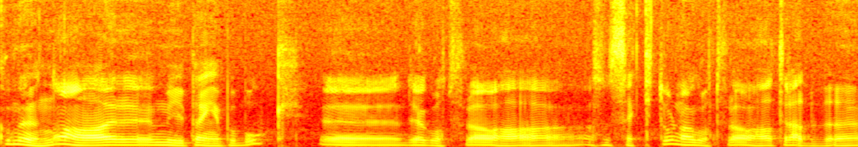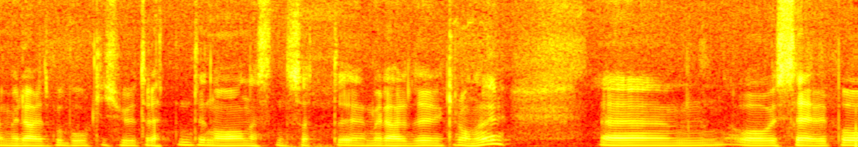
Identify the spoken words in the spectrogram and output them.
kommunene har mye penger på bok. de har gått fra å ha, altså Sektoren har gått fra å ha 30 milliarder på bok i 2013 til nå nesten 70 milliarder kroner. Um, og ser vi på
